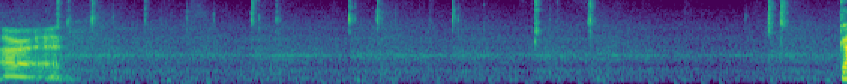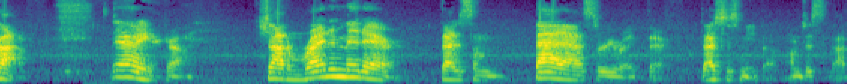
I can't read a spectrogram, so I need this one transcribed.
Alright. Got him. There you go. Shot him right in midair. That is some badassery right there. That's just me, though. I'm just, I'm,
